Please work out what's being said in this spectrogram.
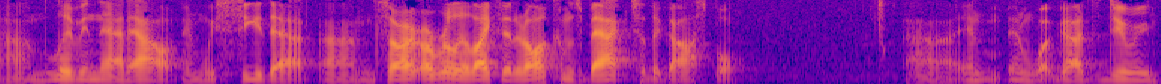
um, living that out. And we see that. so I, I really like that it all comes back to the gospel. Uh, and, and what God's doing.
